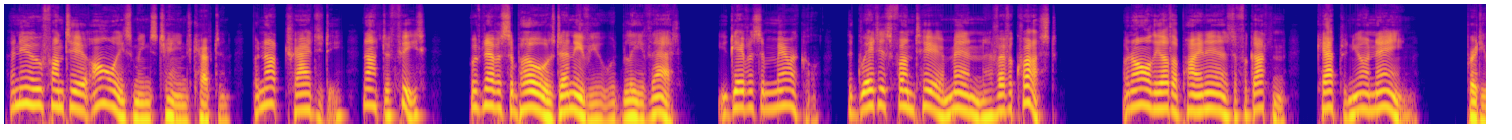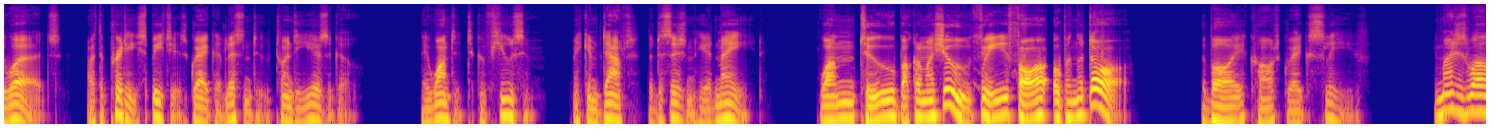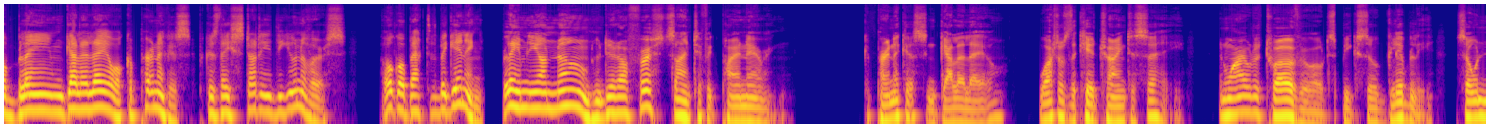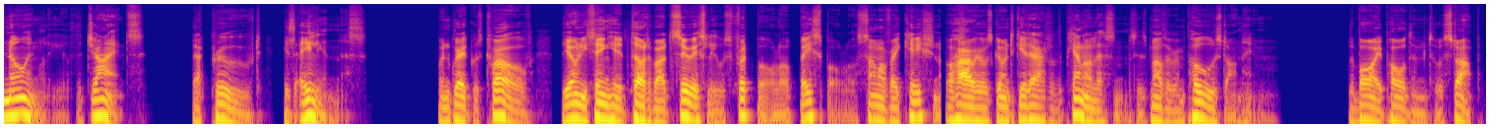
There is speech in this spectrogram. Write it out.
A new frontier always means change, Captain, but not tragedy, not defeat. We've never supposed any of you would believe that. You gave us a miracle, the greatest frontier men have ever crossed. When all the other pioneers have forgotten, Captain, your name. Pretty words, like the pretty speeches Greg had listened to twenty years ago. They wanted to confuse him, make him doubt the decision he had made. One, two, buckle my shoe. Three, four, open the door. The boy caught Greg's sleeve. You might as well blame Galileo or Copernicus because they studied the universe. Or go back to the beginning. Blame the unknown who did our first scientific pioneering. Copernicus and Galileo? What was the kid trying to say? And why would a twelve year old speak so glibly, so unknowingly of the giants? That proved his alienness. When Gregg was twelve, the only thing he had thought about seriously was football or baseball or summer vacation or how he was going to get out of the piano lessons his mother imposed on him. The boy pulled him to a stop.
